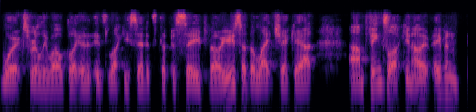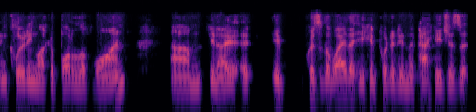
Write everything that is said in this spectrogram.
works really well. It's like you said, it's the perceived value. So the late checkout, um, things like you know, even including like a bottle of wine. Um, you know, it, because the way that you can put it in the package is it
